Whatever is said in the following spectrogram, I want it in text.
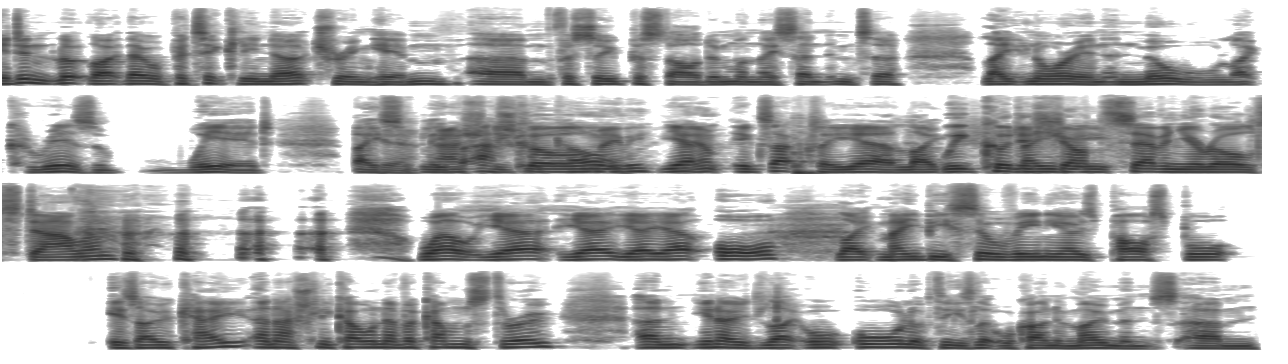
it didn't look like they were particularly nurturing him um, for superstardom when they sent him to Leyton Orient and Millwall. Like careers are weird, basically. Yeah, But Ashley Cole, maybe? yeah, Yep. exactly. Yeah, like We could have maybe- shot seven-year-old Stalin. Well, yeah, yeah, yeah, yeah. Or like maybe Silvinho's passport is okay and Ashley Cole never comes through. And, you know, like all, all of these little kind of moments, um,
